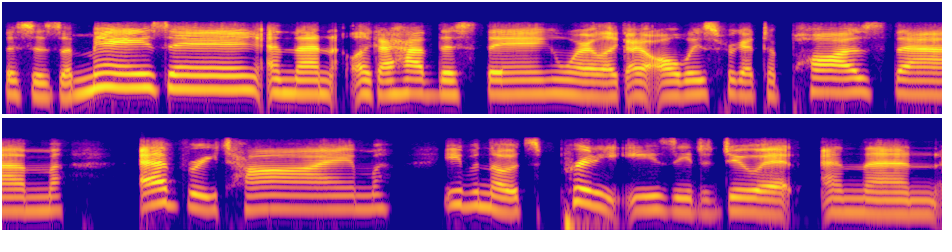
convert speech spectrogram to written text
This is amazing. And then like I have this thing where like I always forget to pause them every time even though it's pretty easy to do it and then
